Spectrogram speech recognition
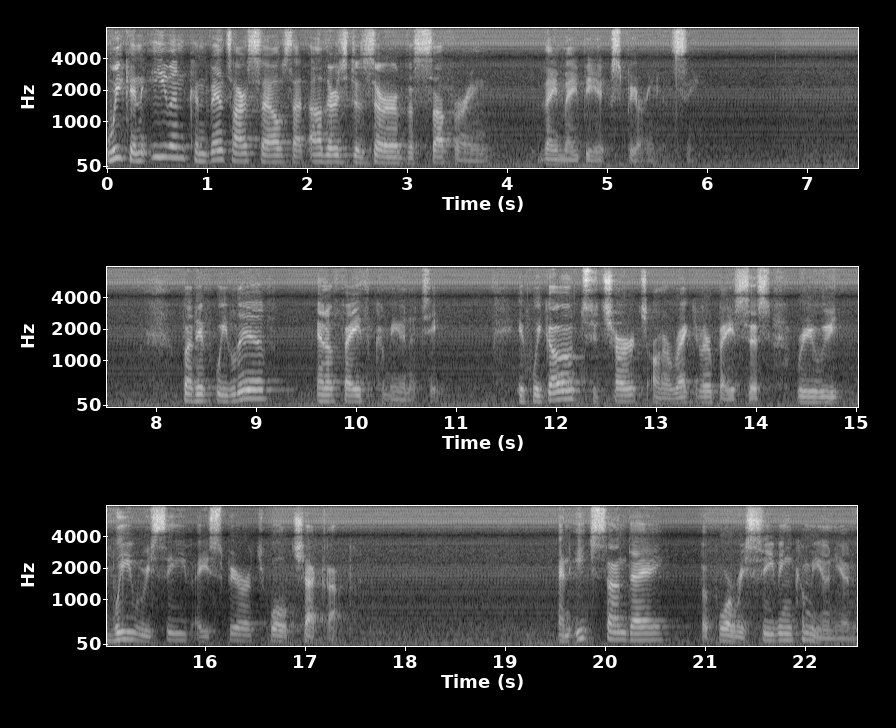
We can even convince ourselves that others deserve the suffering they may be experiencing. But if we live in a faith community, if we go to church on a regular basis, we, we receive a spiritual checkup. And each Sunday before receiving communion,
